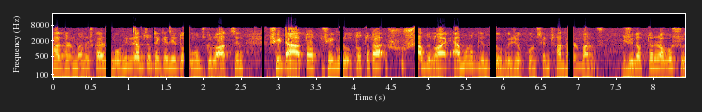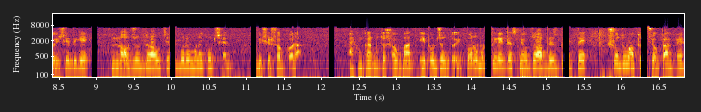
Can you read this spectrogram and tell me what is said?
সাধারণ মানুষ। কারণ বহির্রাজ্য থেকে যে তরমুজগুলো আসছেন সেটা সেগুলো ততটা সুস্বাদু নয়, এমনও কিন্তু অভিযোগ করছেন সাধারণ মানুষ। কৃষি দপ্তরের অবশ্যই সেদিকে নজর দেওয়া উচিত বলে মনে করছেন বিশেষজ্ঞরা। এখনকার মতো সংবাদ এই পর্যন্তই। পরবর্তী লেটেস্ট নিউজ আপডেট দেখতে শুধুমাত্র চোখ রাখবেন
